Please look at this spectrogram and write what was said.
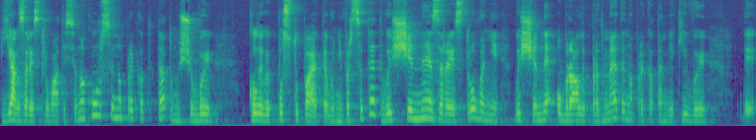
як зареєструватися на курси, наприклад, да? тому що ви. Коли ви поступаєте в університет, ви ще не зареєстровані, ви ще не обрали предмети, наприклад, там, які ви, е,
